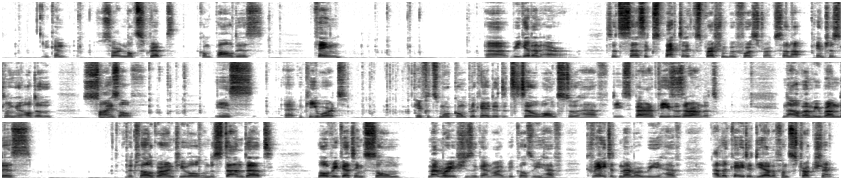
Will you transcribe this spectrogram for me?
you can, sorry, not script, compile this thing, uh, we get an error. So it says expected expression before struct. So now, interestingly, although size of is a keyword, if it's more complicated, it still wants to have these parentheses around it. Now, when we run this with Valgrind, you will understand that, well, we're getting some memory issues again, right? Because we have created memory, we have allocated the elephant structure,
